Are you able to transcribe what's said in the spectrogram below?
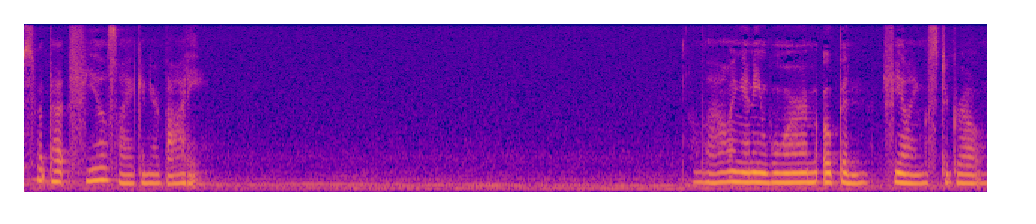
Notice what that feels like in your body. Allowing any warm, open feelings to grow.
